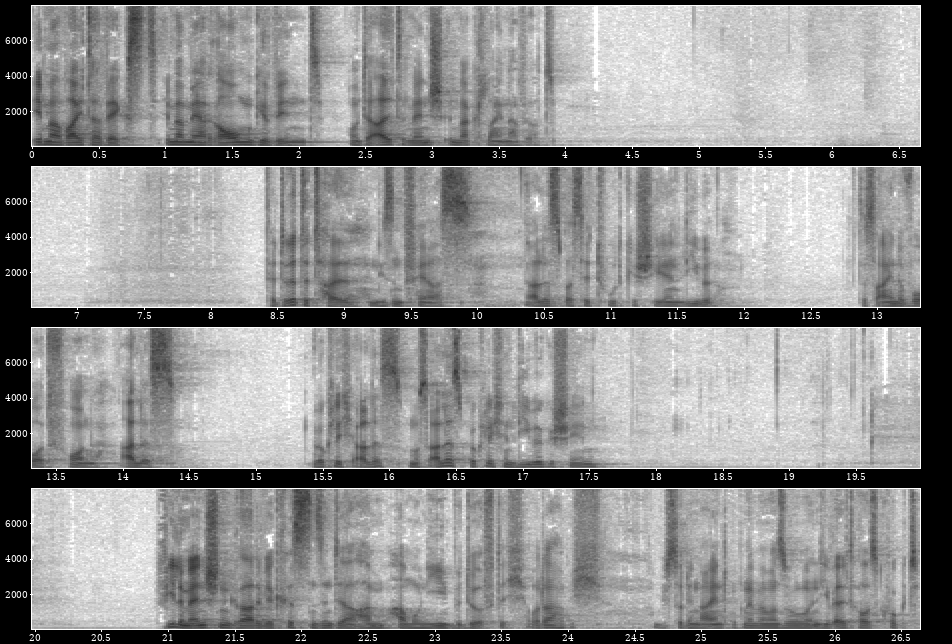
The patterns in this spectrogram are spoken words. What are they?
immer weiter wächst, immer mehr Raum gewinnt und der alte Mensch immer kleiner wird. Der dritte Teil in diesem Vers, alles, was ihr tut, geschehe in Liebe. Das eine Wort vorne, alles. Wirklich alles? Muss alles wirklich in Liebe geschehen? Viele Menschen, gerade wir Christen, sind ja harmoniebedürftig, oder? Habe ich, hab ich so den Eindruck, ne, wenn man so in die Welt rausguckt.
